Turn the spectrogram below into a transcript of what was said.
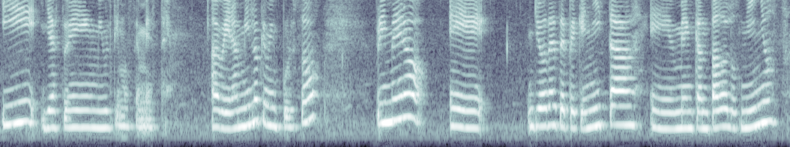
y ya estoy en mi último semestre. A ver, a mí lo que me impulsó, primero, eh, yo desde pequeñita me han encantado los niños,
